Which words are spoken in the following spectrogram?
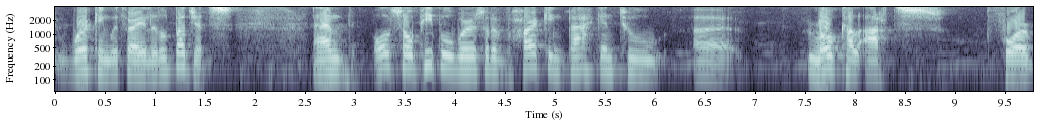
working with very little budgets. And also, people were sort of harking back into uh, local arts for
